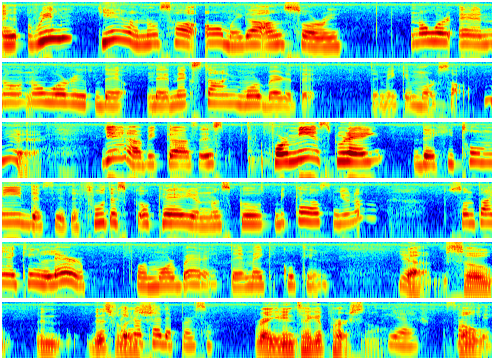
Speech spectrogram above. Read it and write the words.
And really, yeah, no salt. Oh my God, I'm sorry. No worry, uh, no, no worry. The the next time more better the, they make it more salt. Yeah. Yeah, because it's for me it's great that he told me this is the food is okay or not good because you know sometimes I can learn for more better they make cooking. Yeah. So in this relationship, I not relationship, tell personal. right? You didn't take it personal. Yeah, Boom. exactly.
